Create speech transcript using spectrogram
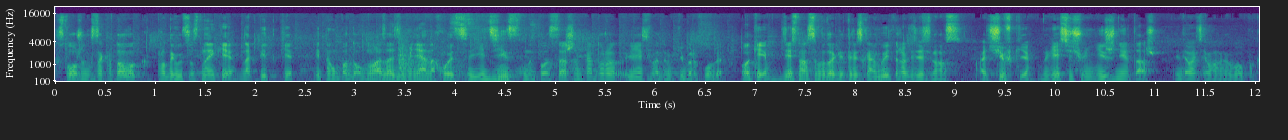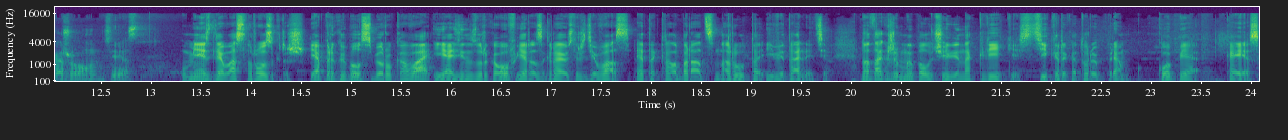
сложных заготовок, продаются снеки, напитки и тому подобное. Ну а сзади меня находится единственный PlayStation, который есть в этом киберклубе. Окей, здесь у нас в итоге 30 компьютеров, здесь у нас ачивки, но есть еще нижний этаж. И давайте я вам его покажу, он интересный. У меня есть для вас розыгрыш. Я прикупил себе рукава, и один из рукавов я разыграю среди вас. Это коллаборация Наруто и Виталити. Но также мы получили наклейки, стикеры, которые прям копия КС.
